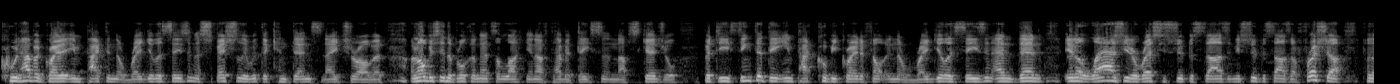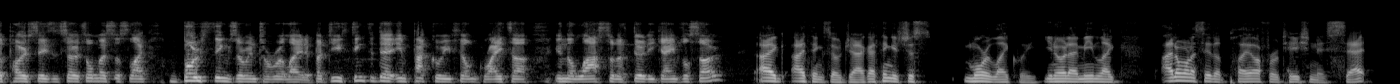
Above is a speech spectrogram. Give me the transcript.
could have a greater impact in the regular season, especially with the condensed nature of it? And obviously, the Brooklyn Nets are lucky enough to have a decent enough schedule. But do you think that the impact could be greater felt in the regular season? And then it allows you to rest your superstars, and your superstars are fresher for the postseason. So it's almost just like both things are interrelated. But do you think that their impact could be felt greater in the last sort of 30 games or so? I I think so, Jack. I think it's just more likely. You know what I mean? Like I don't want to say the playoff rotation is set,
